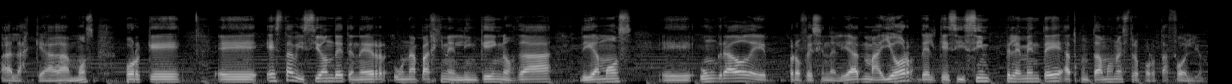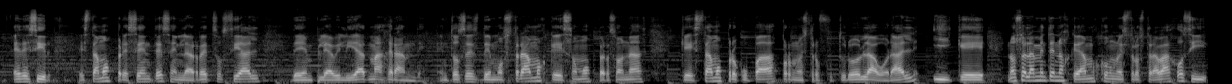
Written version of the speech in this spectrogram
a las que hagamos, porque eh, esta visión de tener una página en LinkedIn nos da, digamos, eh, un grado de profesionalidad mayor del que si simplemente adjuntamos nuestro portafolio. Es decir, estamos presentes en la red social de empleabilidad más grande. Entonces demostramos que somos personas que estamos preocupadas por nuestro futuro laboral y que no solamente nos quedamos con nuestros trabajos y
